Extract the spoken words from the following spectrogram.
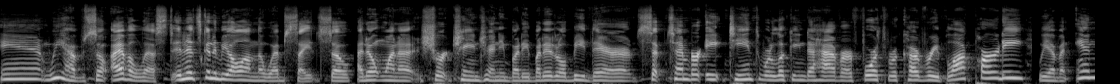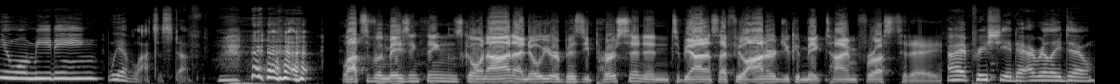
And we have so I have a list, and it's going to be all on the website. So I don't want to shortchange anybody, but it'll be there. September 18th, we're looking to have our fourth recovery block party. We have an annual meeting. We have lots of stuff. Lots of amazing things going on. I know you're a busy person, and to be honest, I feel honored you could make time for us today. I appreciate it. I really do.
